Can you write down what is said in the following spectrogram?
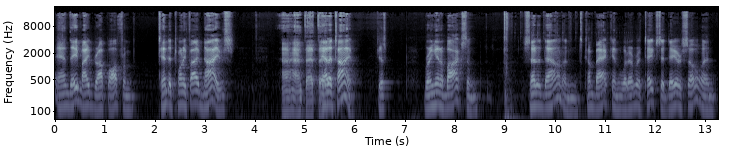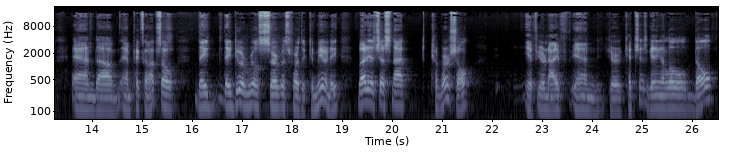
and they might drop off from ten to twenty five knives uh-huh, that, that. at a time. Just bring in a box and set it down and come back and whatever it takes a day or so and and um, and pick them up. So they they do a real service for the community, but it's just not commercial. If your knife in your kitchen is getting a little dull,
